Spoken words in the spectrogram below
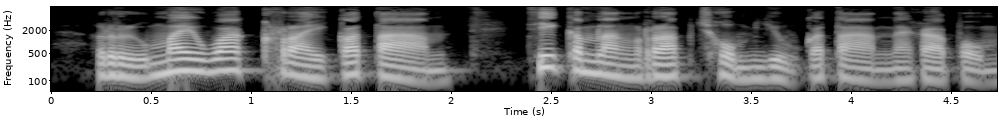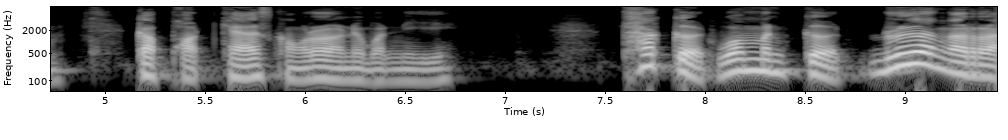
ๆ หรือไม่ว่าใครก็ตามที่กำลังรับชมอยู่ก็ตามนะครับผม กับพอดแคสต์ของเราในวันนี้ ถ้าเกิดว่ามันเกิดเรื่องอะไร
